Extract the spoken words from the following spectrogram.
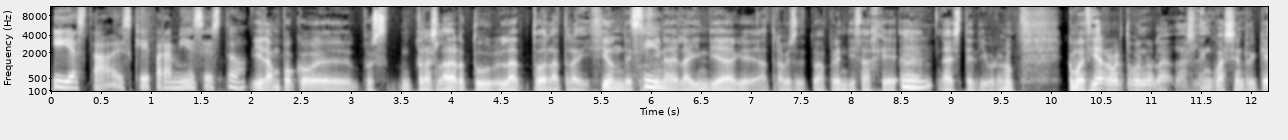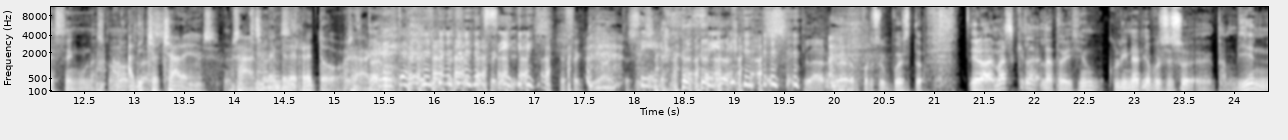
Y ya está, es que para mí es esto. Y era un poco, eh, pues, trasladar tu, la, toda la tradición de cocina de la India a través de tu aprendizaje mm. a, este libro, ¿no? Como decía Roberto, bueno, las lenguas se enriquecen unas con otras. Ha dicho challenge, o sea, en vez de reto. O sea, Efectivamente, sí. claro, claro, por supuesto. Pero además que la, tradición culinaria, pues eso eh, también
